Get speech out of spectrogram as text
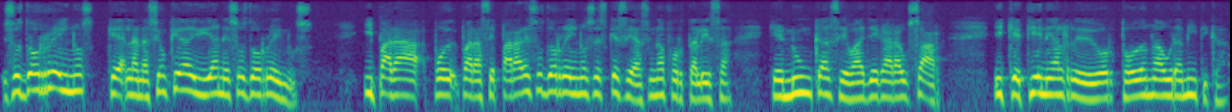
Esos dos reinos, que la nación queda dividida en esos dos reinos. Y para, para separar esos dos reinos es que se hace una fortaleza que nunca se va a llegar a usar y que tiene alrededor toda una aura mítica.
